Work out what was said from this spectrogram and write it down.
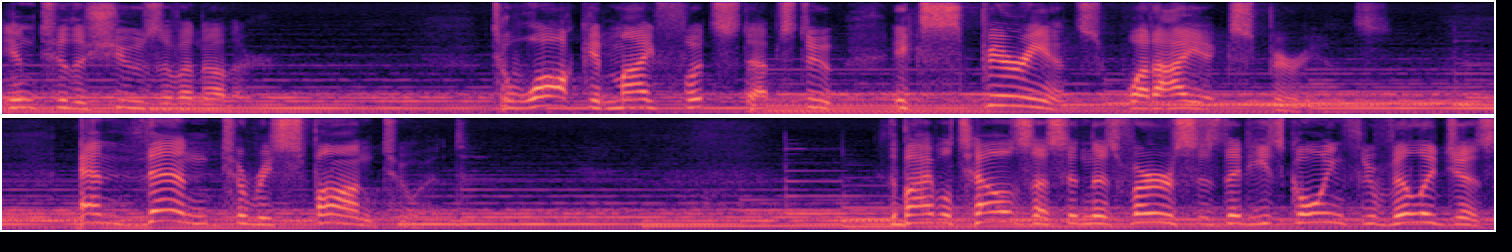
into the shoes of another to walk in my footsteps, to experience what I experience, and then to respond to it. The Bible tells us in this verse is that he's going through villages,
